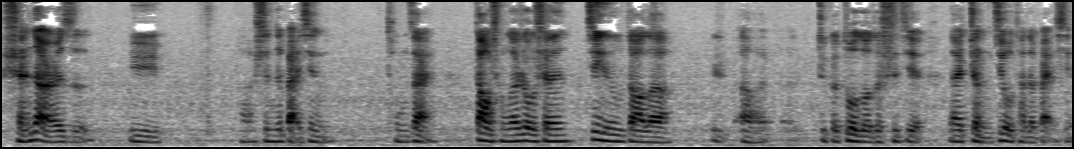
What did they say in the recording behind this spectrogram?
神的儿子与啊神的百姓同在。造成了肉身进入到了，呃，这个堕落的世界来拯救他的百姓。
